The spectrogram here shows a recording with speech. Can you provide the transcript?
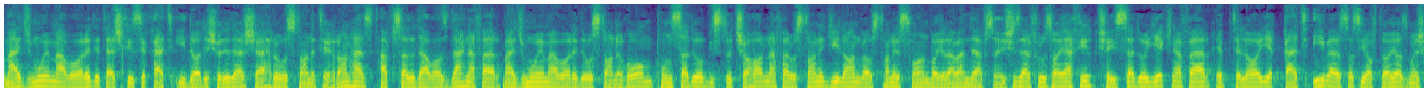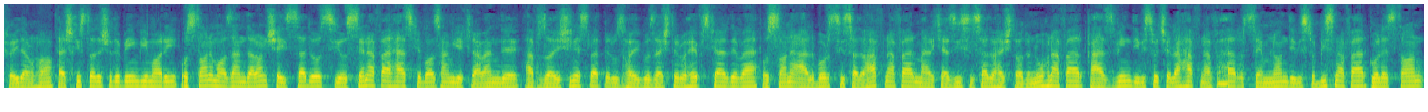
مجموع موارد تشخیص قطعی داده شده در شهر و استان تهران هست. 712 نفر مجموع موارد استان قم. 524 نفر استان گیلان و استان اصفهان با روند افزایشی ظرف روزهای اخیر 601 نفر ابتلای قطعی بر اساس یافته‌های آزمایشگاهی در اونها تشخیص داده شده به این بیماری. استان مازندران 633 نفر هست که باز هم یک روند افزایشی نسبت به روزهای گذشته رو حفظ کرده و استان البرز 307 نفر مرکزی 389 نفر قزوین 247 نفر سمنان 220 نفر گلستان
